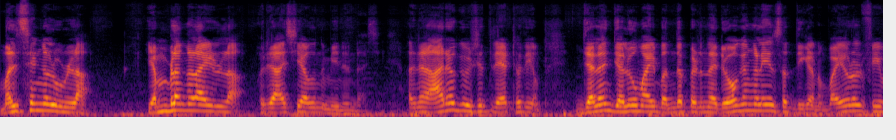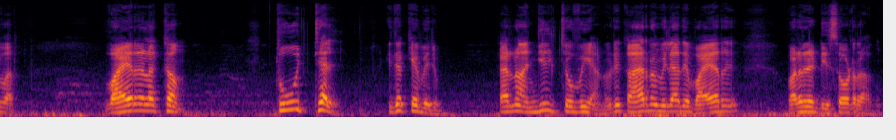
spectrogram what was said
മത്സ്യങ്ങളുള്ള എംബ്ലങ്ങളായുള്ള ഒരു രാശിയാകുന്നു മീനൻ രാശി. അതിനാൽ ആരോഗ്യ വിഷയത്തിൽ ഏറ്റവും ജലം ജലവുമായി ബന്ധപ്പെടുന്ന രോഗങ്ങളെയും ശ്രദ്ധിക്കണം. വൈറൽ ഫീവർ വയറിളക്കം തൂറ്റൽ ഇതൊക്കെ വരും. കാരണം അഞ്ചിൽ ചൊവ്വയാണ്. ഒരു കാരണമില്ലാതെ വയറ് വളരെ ഡിസോർഡർ ആകും.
